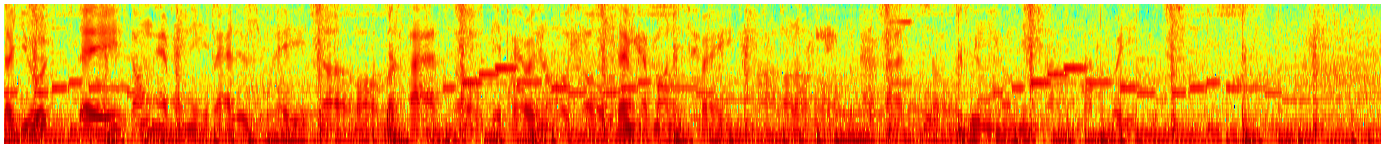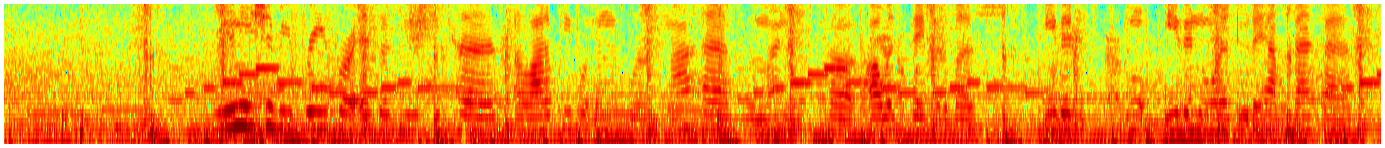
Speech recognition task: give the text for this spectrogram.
The youth they don't have any value to pay the for bus pass, so their parents also don't have money to pay a lot of uh, bus pass, so we should be free for SF youth because a lot of people in this world do not have the money to always pay for the bus. Either, either nor do they have a fast pass.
